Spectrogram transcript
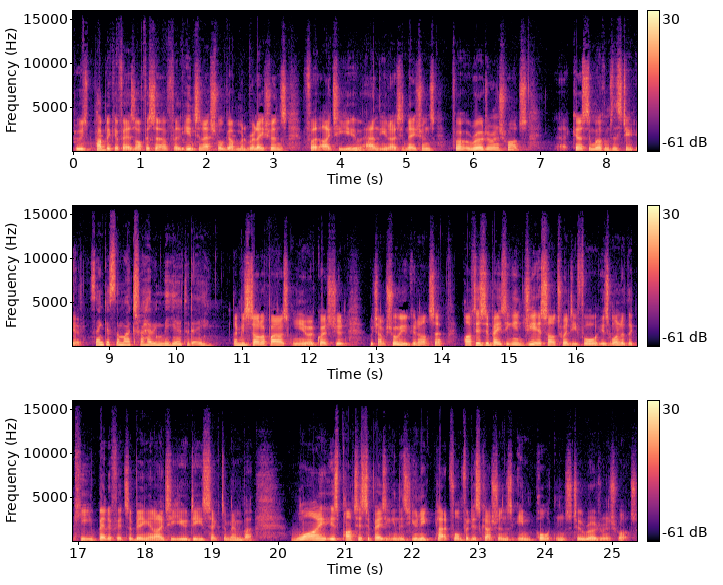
who is Public Affairs Officer for the International Government Relations for ITU and the United Nations for Rohde and Schwarz. Uh, Kirsten, welcome to the studio. Thank you so much for having me here today. Let me start off by asking you a question, which I'm sure you can answer. Participating in GSR 24 is one of the key benefits of being an ITU-D sector member. Why is participating in this unique platform for discussions important to Rohde and Schwarz?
